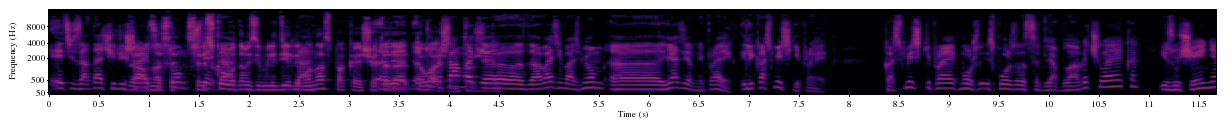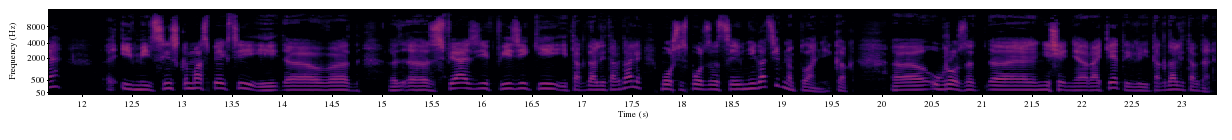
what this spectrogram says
Эти задачи решаются да, в том числе... С рискованным да, земледелием да. у нас пока еще это, это То же самое, тоже, да. Э, давайте возьмем э, ядерный проект или космический проект. Космический проект может использоваться для блага человека, изучения э, и в медицинском аспекте, и э, в э, связи, физики и так далее, и так далее. Может использоваться и в негативном плане, как э, угроза э, несения ракет или и так далее, и так далее.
